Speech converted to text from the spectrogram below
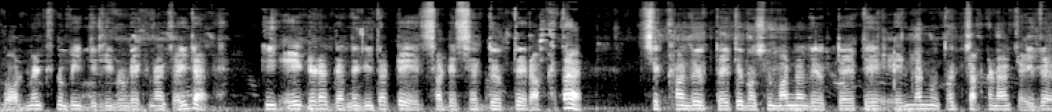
ਗਵਰਨਮੈਂਟ ਨੂੰ ਵੀ ਦਿੱਲੀ ਨੂੰ ਦੇਖਣਾ ਚਾਹੀਦਾ ਕਿ ਇਹ ਜਿਹੜਾ ਗੰਦਗੀ ਦਾ ਢੇਰ ਸਾਡੇ ਸਿਰ ਦੇ ਉੱਤੇ ਰੱਖਤਾ ਹੈ, ਸਿੱਖਾਂ ਦੇ ਉੱਤੇ ਤੇ ਮੁਸਲਮਾਨਾਂ ਦੇ ਉੱਤੇ ਤੇ ਇਹਨਾਂ ਨੂੰ ਤਾਂ ਚੱਕਣਾ ਚਾਹੀਦਾ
